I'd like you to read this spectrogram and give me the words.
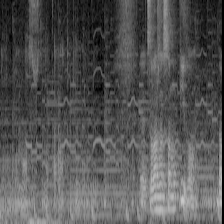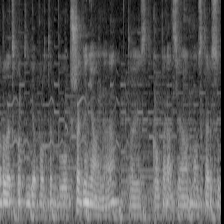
nie wiem, tym aparatem denerwuje. E, Co ważne, samo piwo. Double Export India Porter było przegenialne. To jest kooperacja Monstersów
